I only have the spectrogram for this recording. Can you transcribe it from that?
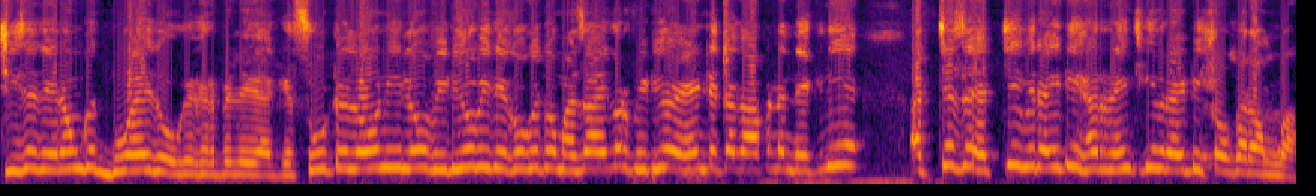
चीज़ें दे रहा हूँ कि दुआएँ दोगे घर पे ले जाके। सूट लो नहीं लो वीडियो भी देखोगे तो मज़ा आएगा और वीडियो एंड तक आपने देखनी है। अच्छे से अच्छी वैरायटी हर रेंज की वैरायटी शो कराऊँगा।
